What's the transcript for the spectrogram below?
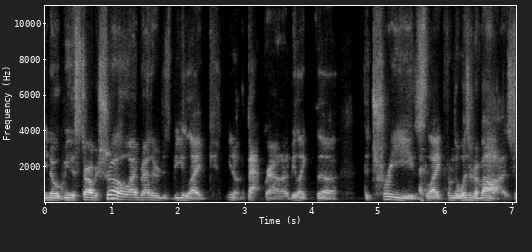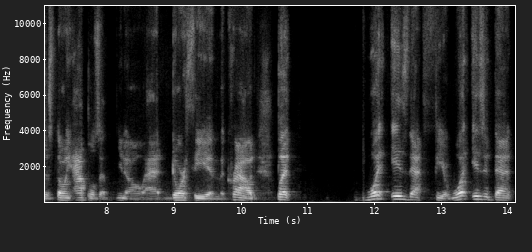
you know be the star of a show i'd rather just be like you know the background i'd be like the the trees like from the Wizard of Oz, just throwing apples at you know at Dorothy and the crowd. But what is that fear? What is it that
